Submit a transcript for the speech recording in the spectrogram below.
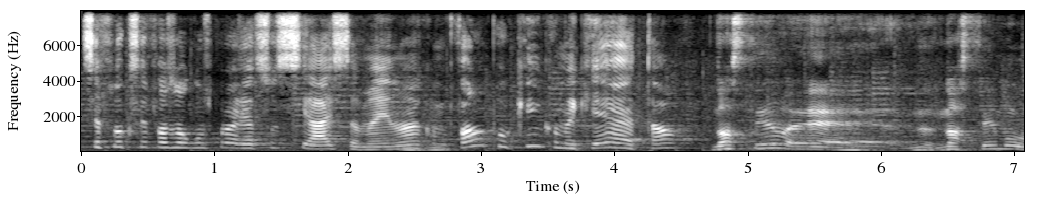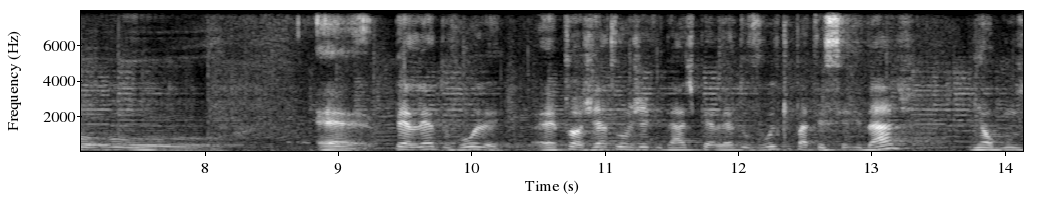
Você falou que você faz alguns projetos sociais também, não é? Como- Fala um pouquinho como é que é e tal. Nós temos, é, nós temos o é, Pelé do Vôlei, é, projeto Longevidade Pelé do Vôlei, que é para terceira idade, em alguns,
